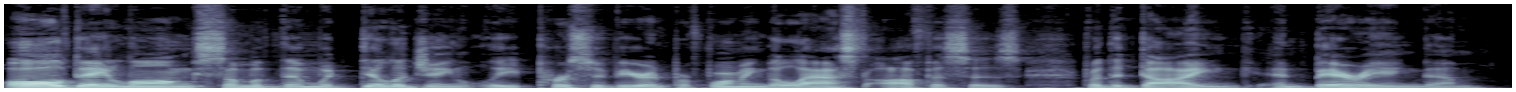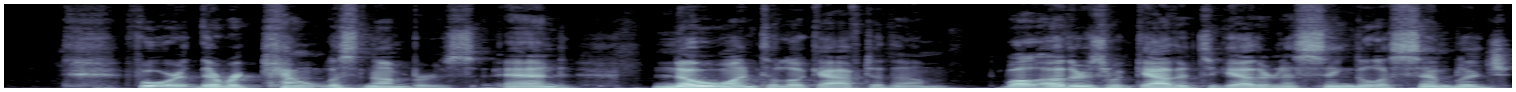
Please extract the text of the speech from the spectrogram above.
All day long, some of them would diligently persevere in performing the last offices for the dying and burying them. For there were countless numbers, and no one to look after them, while others were gathered together in a single assemblage,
